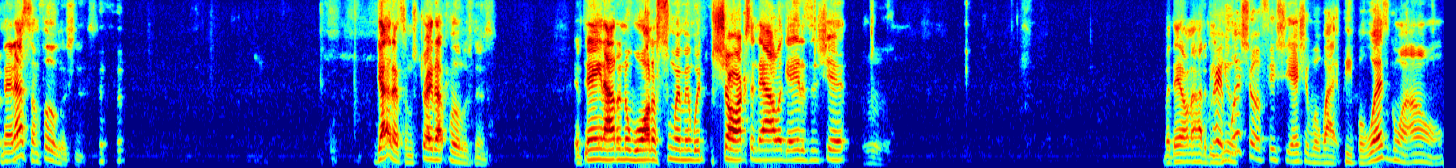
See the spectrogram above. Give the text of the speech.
Now that's some foolishness. That is some straight up foolishness. If they ain't out in the water swimming with sharks and alligators and shit, but they don't know how to be Craig, human. what's your affiliation with white people? What's going on?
